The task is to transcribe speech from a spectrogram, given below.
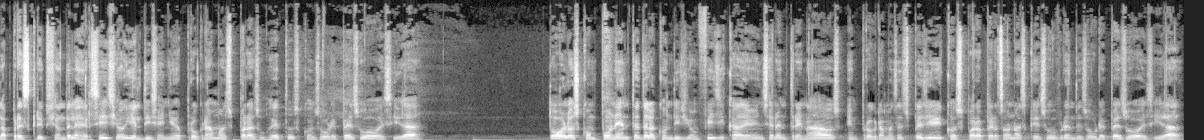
La prescripción del ejercicio y el diseño de programas para sujetos con sobrepeso o obesidad. Todos los componentes de la condición física deben ser entrenados en programas específicos para personas que sufren de sobrepeso o obesidad,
